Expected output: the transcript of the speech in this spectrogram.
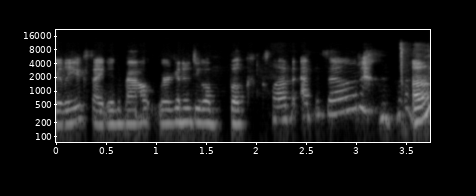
really excited about. We're going to do a book club episode oh.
